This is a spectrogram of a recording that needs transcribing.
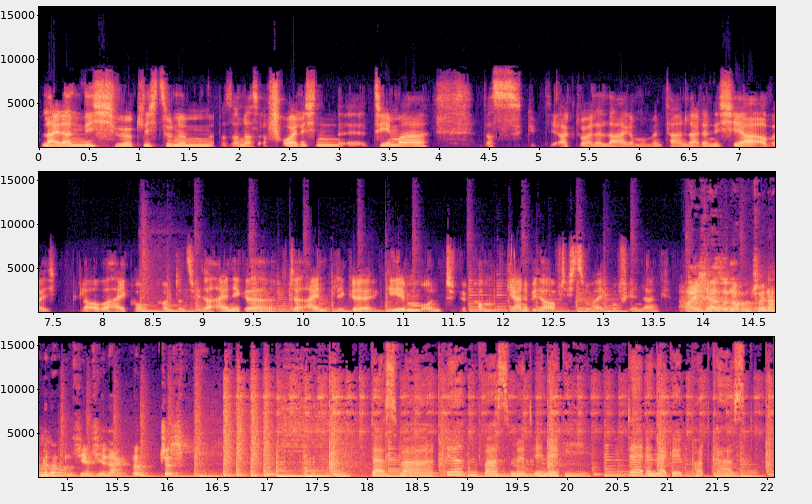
Leider nicht wirklich zu einem besonders erfreulichen äh, Thema. Das gibt die aktuelle Lage momentan leider nicht her, aber ich glaube, Heiko konnte uns wieder einige gute Einblicke geben und wir kommen gerne wieder auf dich zu, Heiko. Vielen Dank. Euch also noch einen schönen Nachmittag und vielen, vielen Dank. Ne? Tschüss. Das war Irgendwas mit Energie, der Energate Podcast.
